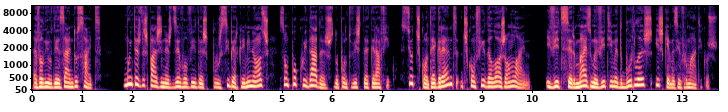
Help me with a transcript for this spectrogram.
Avalie o design do site. Muitas das páginas desenvolvidas por cibercriminosos são pouco cuidadas do ponto de vista gráfico. Se o desconto é grande, desconfie da loja online. Evite ser mais uma vítima de burlas e esquemas informáticos.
